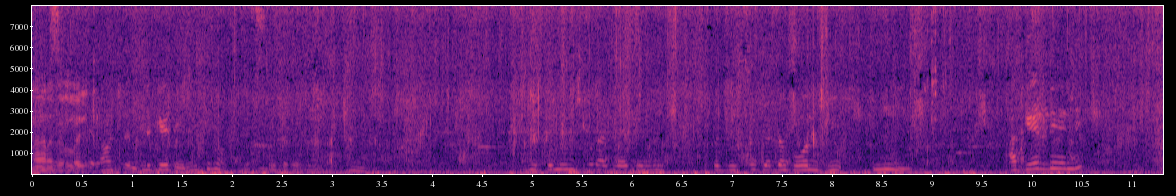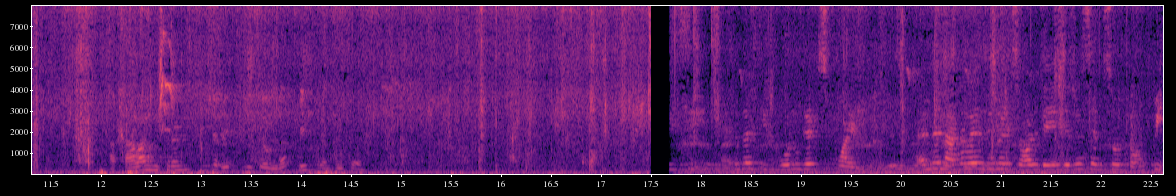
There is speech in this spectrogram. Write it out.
నాన్నగారు నుంచి కూడా అటువైపు గెట్ ద హోల్ వ్యూ ఆ గేట్ తీయండి ఆ తాళం తీసుకురండి తీసే ఉందా తీసే so that it won't get spoiled. And then otherwise, you know, it's all dangerous and so bumpy.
